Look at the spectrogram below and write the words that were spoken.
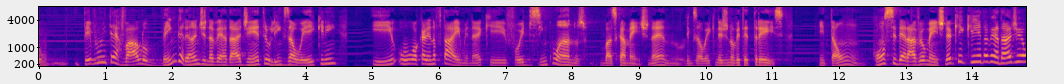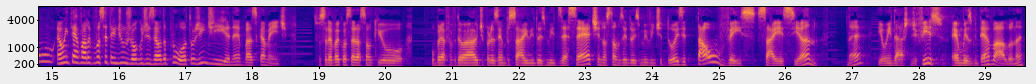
teve um intervalo bem grande, na verdade, entre o Link's Awakening e o Ocarina of Time, né? Que foi de 5 anos, basicamente, né? Link's Awakening é de 93. Então, consideravelmente, né? Que, que na verdade é um, é um intervalo que você tem de um jogo de Zelda pro outro hoje em dia, né? Basicamente. Se você levar em consideração que o, o Breath of the Wild, por exemplo, saiu em 2017, nós estamos em 2022 e talvez saia esse ano, né? Eu ainda acho difícil, é o mesmo intervalo, né?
